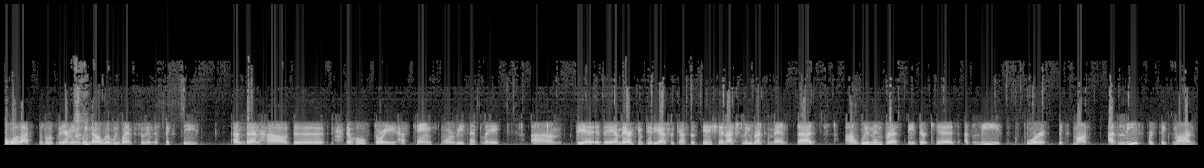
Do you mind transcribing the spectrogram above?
Well, absolutely. I mean, we know what we went through in the 60s, and then how the the whole story has changed more recently. Um, the the American Pediatric Association actually recommends that uh, women breastfeed their kids at least for six months. At least for six months.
